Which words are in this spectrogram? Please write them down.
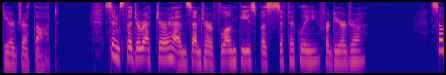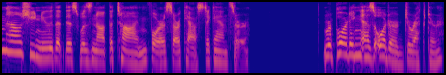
Deirdre thought since the director had sent her flunky specifically for Deirdre. Somehow she knew that this was not the time for a sarcastic answer. Reporting as ordered, Director.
